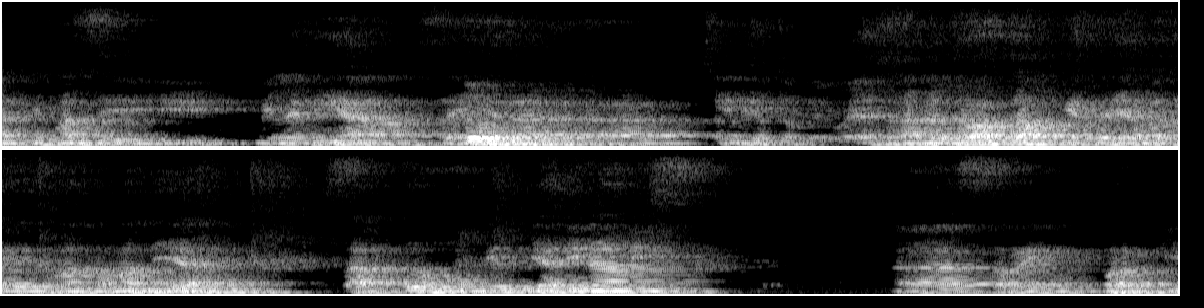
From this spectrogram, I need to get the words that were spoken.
mungkin masih milenial, saya kira eh, ini sangat cocok gitu ya bagi teman-teman ya. Satu mungkin dia dinamis, Eh, sering pergi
